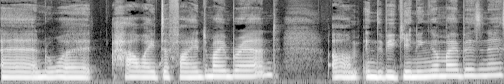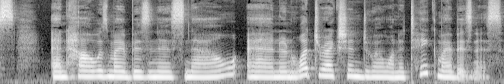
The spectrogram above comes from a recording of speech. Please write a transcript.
and what how I defined my brand um, in the beginning of my business and how is my business now and in what direction do I want to take my business.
